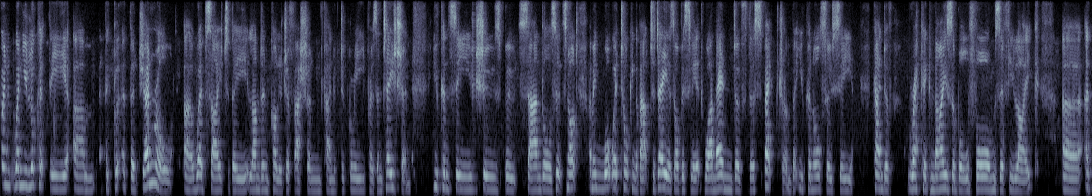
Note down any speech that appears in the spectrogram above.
when when you look at the um, the, at the general uh, website, the London College of Fashion kind of degree presentation, you can see shoes, boots, sandals. It's not, I mean, what we're talking about today is obviously at one end of the spectrum, but you can also see kind of recognizable forms, if you like, uh, at,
